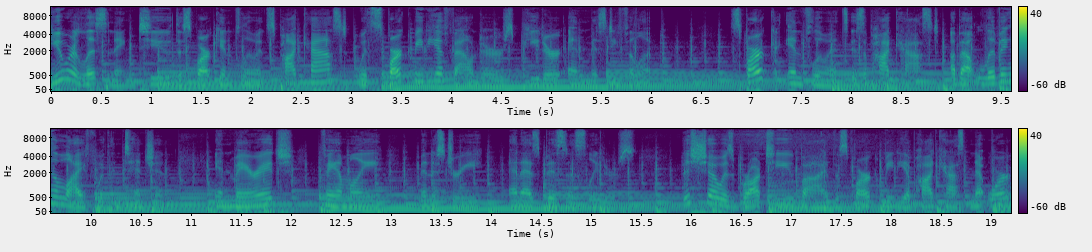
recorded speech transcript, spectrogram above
You are listening to the Spark Influence podcast with Spark Media founders Peter and Misty Phillip. Spark Influence is a podcast about living a life with intention in marriage, family, ministry, and as business leaders. This show is brought to you by the Spark Media Podcast Network.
